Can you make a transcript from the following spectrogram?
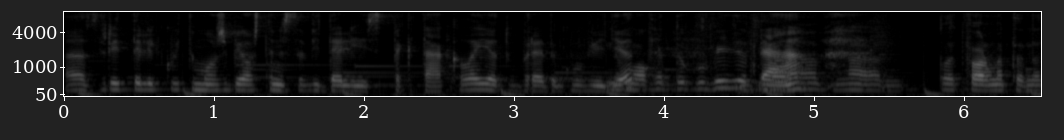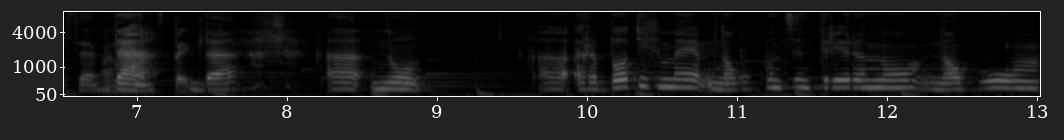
а, зрители, които може би още не са видели спектакъла и е добре да го видят. Не могат да го видят да. на, на платформата на Seven Да, да. А, но а, работихме много концентрирано, много,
